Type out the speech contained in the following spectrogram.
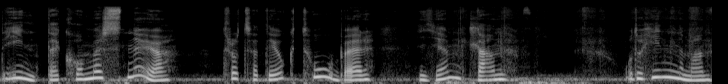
det inte kommer snö trots att det är oktober i Jämtland. Och då hinner man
